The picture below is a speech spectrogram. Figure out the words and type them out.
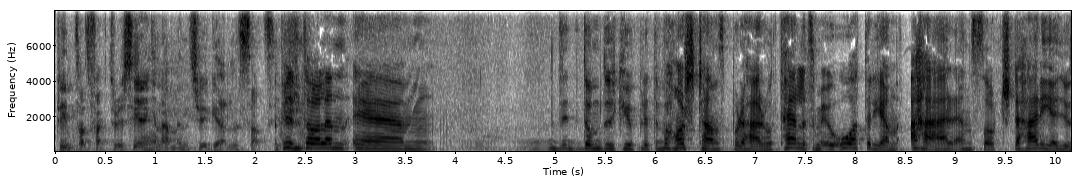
primtalsfaktoriseringen används ju i Gödels sats. Primtalen, ehm, de, dyker ju upp lite varstans på det här hotellet som återigen är en sorts, det här är ju,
